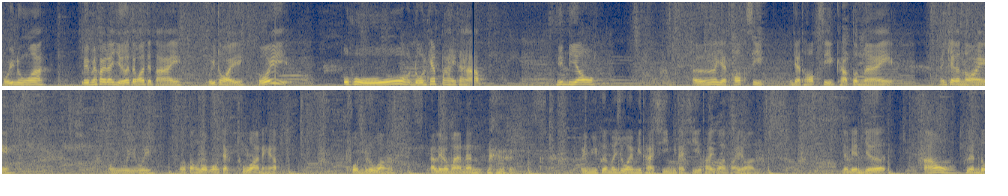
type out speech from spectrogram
โอ้ยนัว เล่นไม่ค่อยได้เยอะแต่ว่าจะตายเฮ้ยต่อย เฮ้ย โอ้โห โดนแค่ปลายถาบ นิดเดียว เออ อย่าท็อกซิก อย่าท็อกซิกครับต้นไม้ ให้แกกันหน่อย โอ้ยโอ้ยโอ้ยเราต้องหลบออกจากถั่วนะครับฝนหลวง อะไรประมาณนั้น เฮ้ย มีเพื่อนมาช่วย มีทาชิมีทาชิถอยก่อน ถอยก่อน อย่าเล่นเยอะ เอ้า เพื่อนโด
